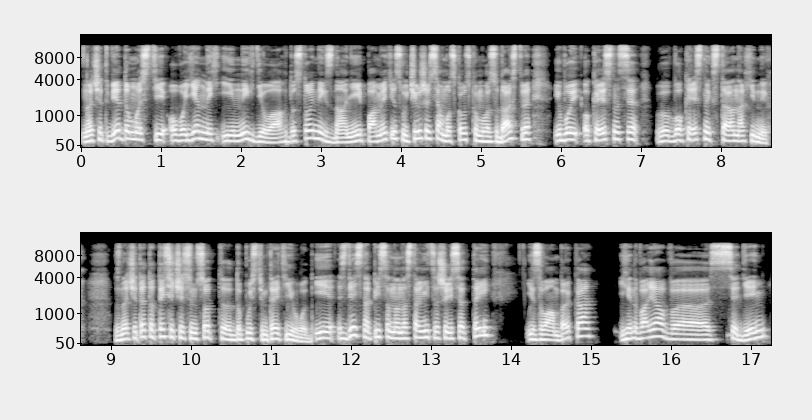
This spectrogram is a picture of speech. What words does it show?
Значит, ведомости о военных и иных делах, достойных знаний и памяти, случившихся в московском государстве и в окрестности, в в окрестных странах иных. Значит, это 1700, э, допустим, третий год. И здесь написано на странице 63 из Ламберка, января в э, сей день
